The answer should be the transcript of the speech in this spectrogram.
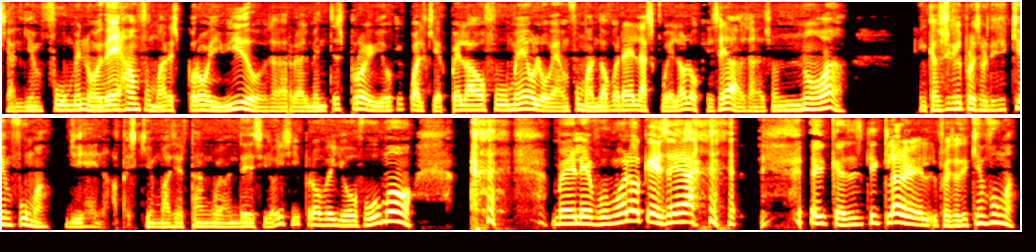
que alguien fume, no dejan fumar, es prohibido, o sea, realmente es prohibido que cualquier pelado fume o lo vean fumando afuera de la escuela o lo que sea, o sea, eso no va. En caso de que el profesor dice, ¿quién fuma? Yo dije, no, pues ¿quién va a ser tan weón de decir, oye, sí, profe, yo fumo? me le fumo lo que sea. el caso es que, claro, el profesor dice, ¿quién fuma?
